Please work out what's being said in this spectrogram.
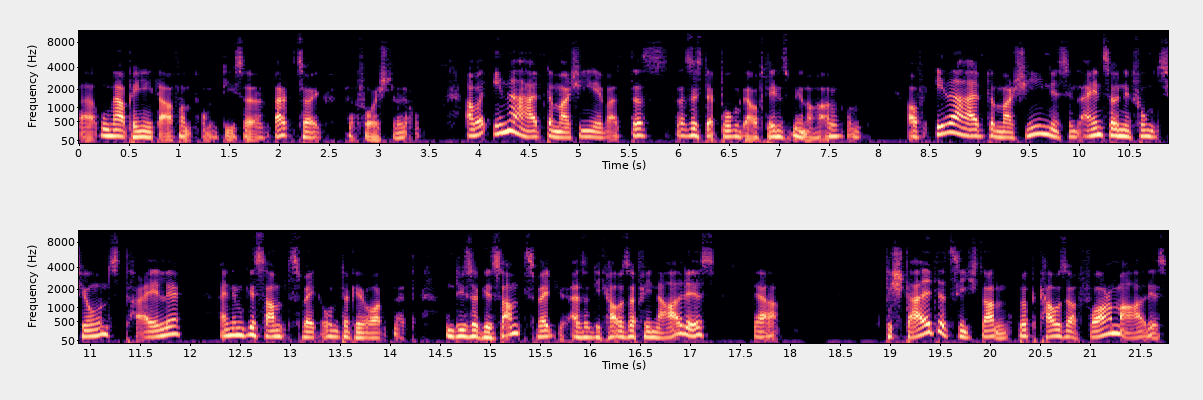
uh, unabhängig davon von dieser Werkzeugvorstellung. Aber innerhalb der Maschine, was das, das ist der Punkt, auf den es mir noch ankommt. Auf innerhalb der Maschine sind einzelne Funktionsteile einem Gesamtzweck untergeordnet. Und dieser Gesamtzweck, also die Causa Finalis, ja, gestaltet sich dann, wird causa formalis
